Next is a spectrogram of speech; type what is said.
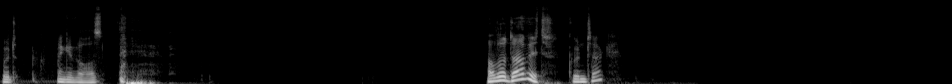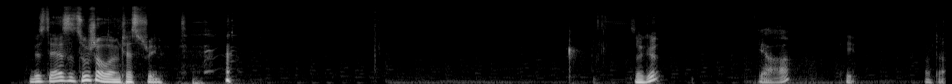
Gut, dann gehen wir raus. Hallo David, guten Tag. Du bist der erste Zuschauer im Teststream. Sage? Ja. So, da.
